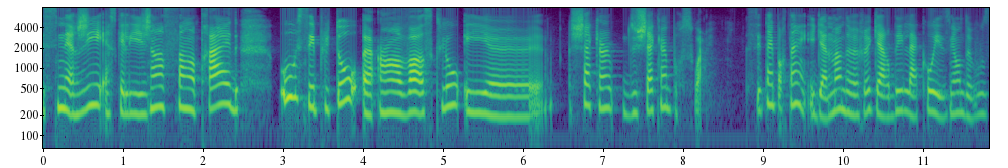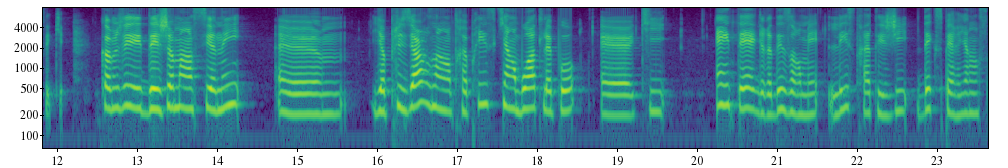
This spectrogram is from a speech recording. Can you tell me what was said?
synergie? Est-ce que les gens s'entraident? Ou c'est plutôt euh, en vase clos et euh, chacun du chacun pour soi? C'est important également de regarder la cohésion de vos équipes. Comme j'ai déjà mentionné, euh, il y a plusieurs entreprises qui emboîtent le pas, euh, qui intègrent désormais les stratégies d'expérience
